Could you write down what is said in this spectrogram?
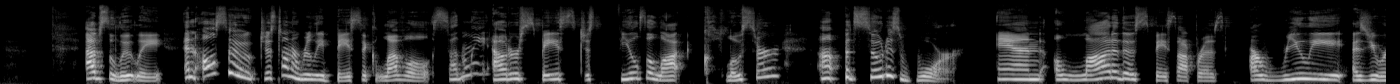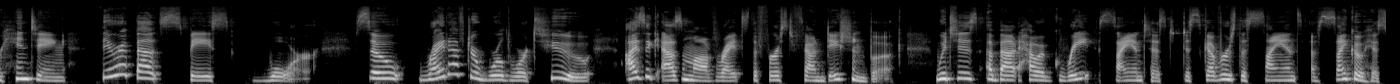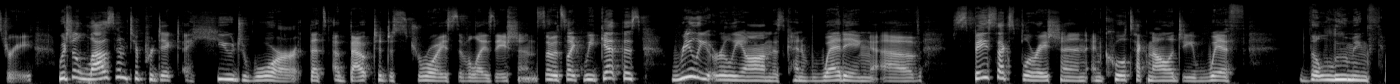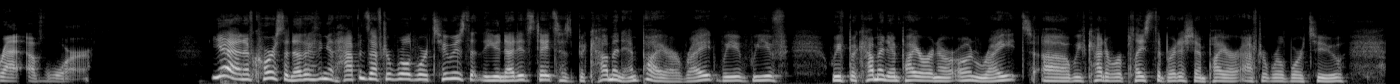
Absolutely. And also, just on a really basic level, suddenly outer space just feels a lot closer, uh, but so does war. And a lot of those space operas are really, as you were hinting, they're about space war. So, right after World War II, Isaac Asimov writes the first Foundation book, which is about how a great scientist discovers the science of psychohistory, which allows him to predict a huge war that's about to destroy civilization. So it's like we get this really early on, this kind of wedding of space exploration and cool technology with the looming threat of war. Yeah, and of course, another thing that happens after World War II is that the United States has become an empire, right? We've we've we've become an empire in our own right. Uh, we've kind of replaced the British Empire after World War II,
